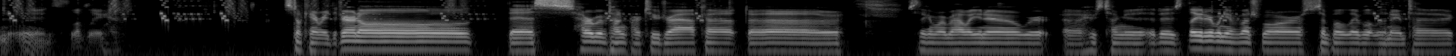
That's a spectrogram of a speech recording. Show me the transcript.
it's lovely. Still can't read the journal. This, how to remove tongue part 2 draft cut. Uh, just thinking more about how well you know where uh, whose tongue it is later when you have a bunch more. Simple, label it with a name tag.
